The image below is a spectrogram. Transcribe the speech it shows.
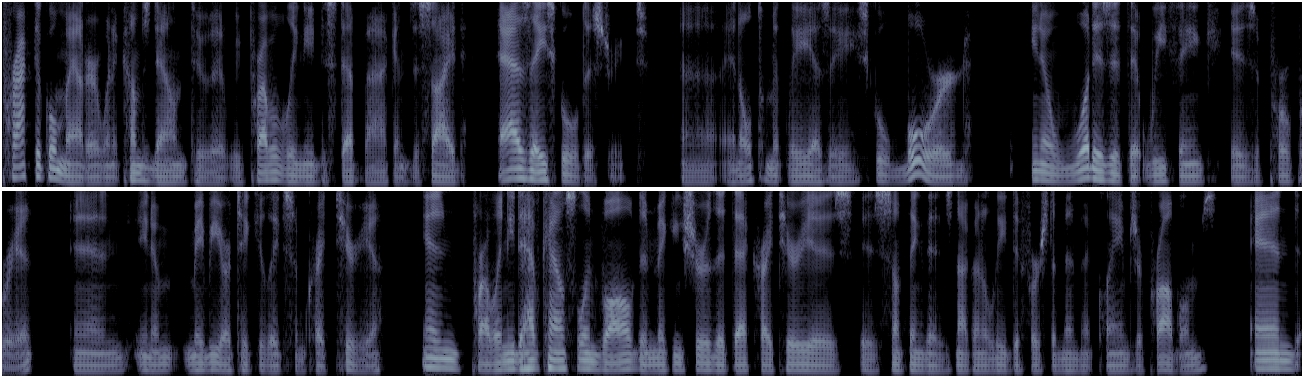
practical matter, when it comes down to it, we probably need to step back and decide as a school district uh, and ultimately as a school board, you know, what is it that we think is appropriate and, you know, maybe articulate some criteria and probably need to have counsel involved in making sure that that criteria is is something that is not going to lead to first amendment claims or problems and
